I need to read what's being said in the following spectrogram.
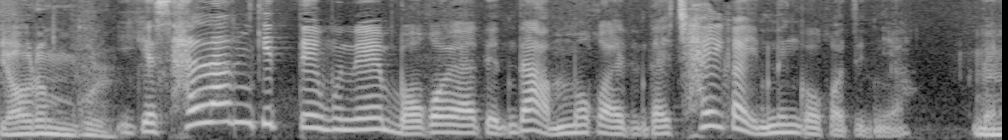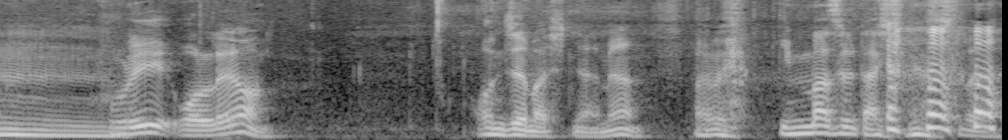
여름굴. 이게 산란기 때문에 먹어야 된다, 안 먹어야 된다의 차이가 있는 거거든요. 네. 음. 굴이 원래요. 언제 맛있냐면 아, 왜 입맛을 다시면서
